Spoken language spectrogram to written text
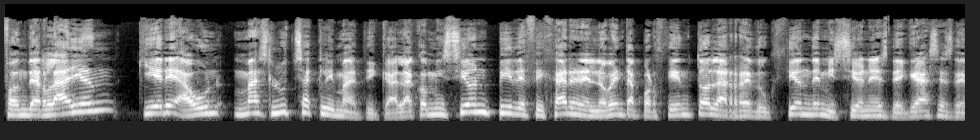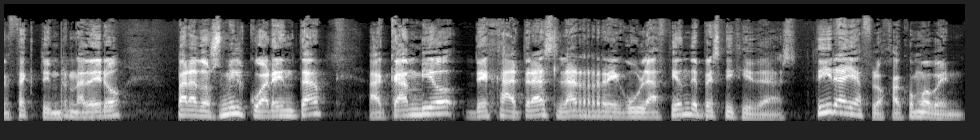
Von der Leyen quiere aún más lucha climática. La Comisión pide fijar en el 90% la reducción de emisiones de gases de efecto invernadero para 2040. A cambio, deja atrás la regulación de pesticidas. Tira y afloja, como ven.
